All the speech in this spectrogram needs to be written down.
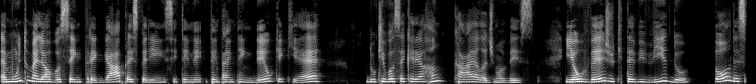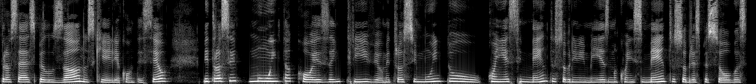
É muito melhor você entregar para a experiência e tende, tentar entender o que, que é do que você querer arrancar ela de uma vez. E eu vejo que ter vivido todo esse processo pelos anos que ele aconteceu me trouxe muita coisa incrível, me trouxe muito conhecimento sobre mim mesma, conhecimento sobre as pessoas,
